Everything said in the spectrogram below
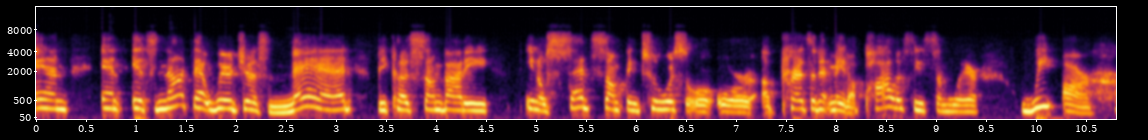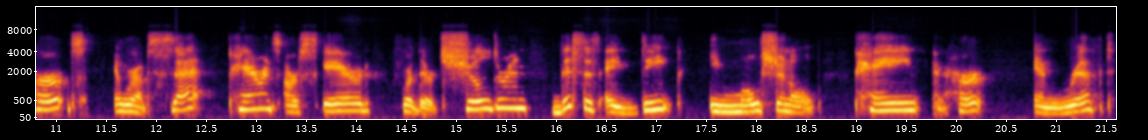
And and it's not that we're just mad because somebody, you know, said something to us or or a president made a policy somewhere. We are hurt and we're upset Parents are scared for their children. This is a deep emotional pain and hurt and rift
